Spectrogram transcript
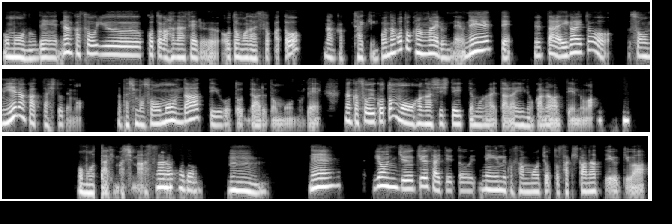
思うので、なんかそういうことが話せるお友達とかと、なんか最近こんなこと考えるんだよねって言ったら意外とそう見えなかった人でも、私もそう思うんだっていうことってあると思うので、なんかそういうこともお話ししていってもらえたらいいのかなっていうのは思ったりもします。なるほど。うん。ね。49歳って言うと、ね、由美子さんもうちょっと先かなっていう気は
